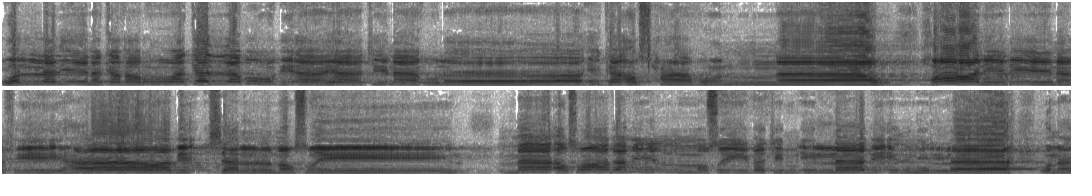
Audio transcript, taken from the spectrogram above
والذين كفروا وكذبوا بآياتنا أولئك أصحاب النار خالدين فيها وبئس المصير. ما أصاب من مصيبة إلا بإذن الله. ومن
